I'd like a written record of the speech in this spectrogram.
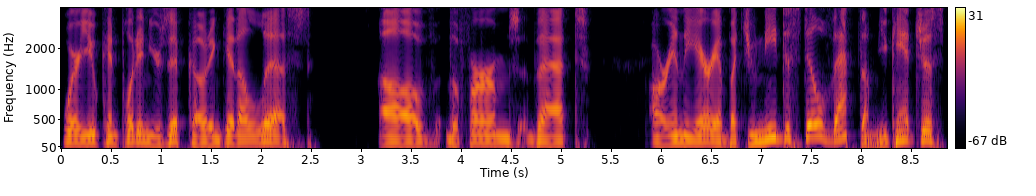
where you can put in your zip code and get a list of the firms that are in the area, but you need to still vet them. You can't just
